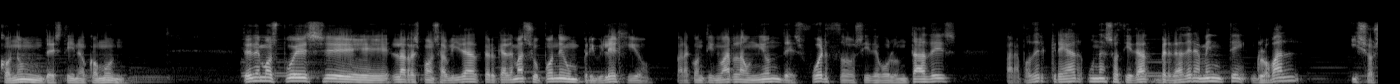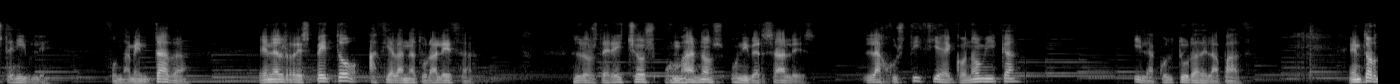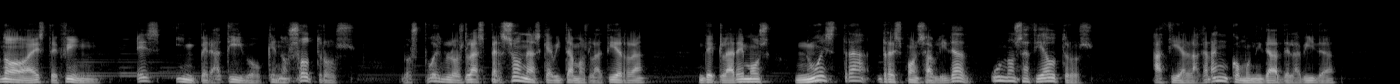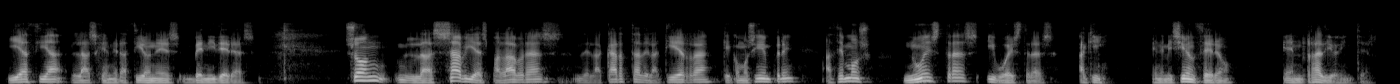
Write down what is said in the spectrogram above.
con un destino común. Tenemos pues eh, la responsabilidad, pero que además supone un privilegio para continuar la unión de esfuerzos y de voluntades para poder crear una sociedad verdaderamente global y sostenible, fundamentada en el respeto hacia la naturaleza, los derechos humanos universales, la justicia económica y la cultura de la paz. En torno a este fin, es imperativo que nosotros, los pueblos, las personas que habitamos la tierra, declaremos nuestra responsabilidad unos hacia otros, hacia la gran comunidad de la vida y hacia las generaciones venideras. Son las sabias palabras de la Carta de la Tierra que, como siempre, hacemos nuestras y vuestras, aquí, en emisión cero, en Radio Inter.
